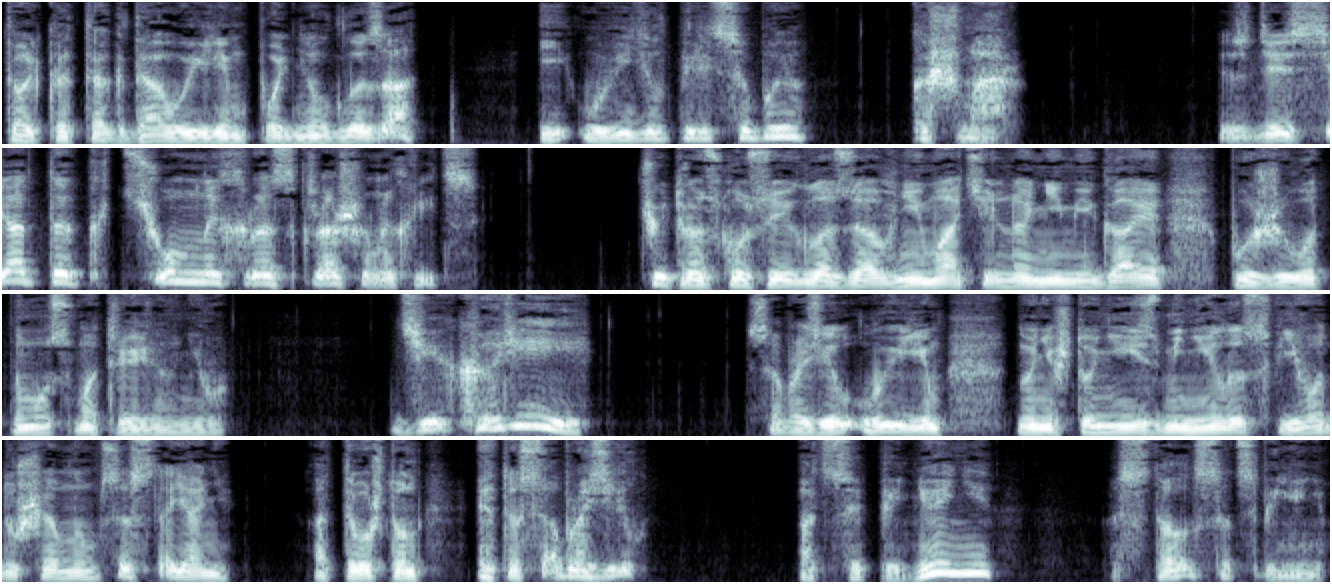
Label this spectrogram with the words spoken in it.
Только тогда Уильям поднял глаза и увидел перед собою кошмар. С десяток темных раскрашенных лиц, чуть раскосые глаза, внимательно, не мигая, по-животному смотрели на него. «Дикари!» — сообразил Уильям, но ничто не изменилось в его душевном состоянии от того, что он это сообразил. Оцепенение осталось оцепенением.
